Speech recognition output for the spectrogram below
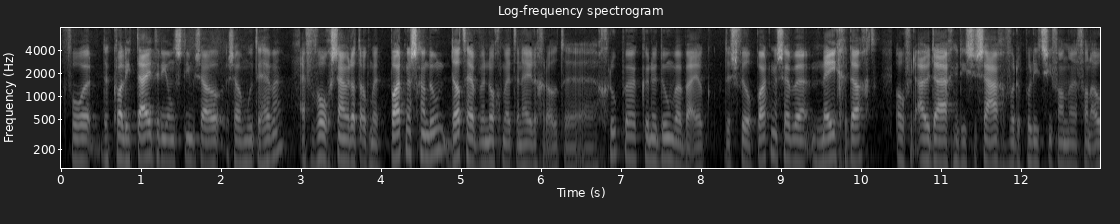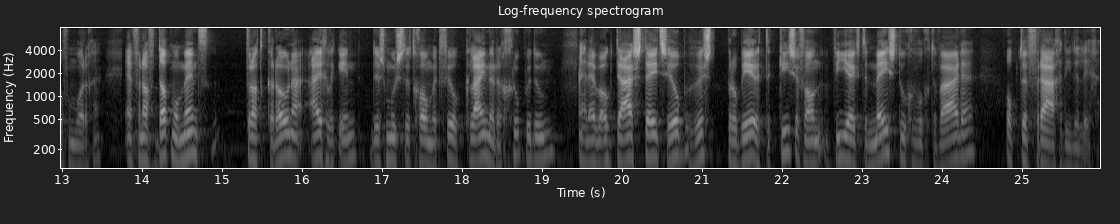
voor de kwaliteiten die ons team zou, zou moeten hebben. En vervolgens zijn we dat ook met partners gaan doen. Dat hebben we nog met een hele grote uh, groep uh, kunnen doen, waarbij ook dus veel partners hebben meegedacht over de uitdagingen die ze zagen voor de politie van, uh, van overmorgen. En vanaf dat moment trad corona eigenlijk in. Dus moesten het gewoon met veel kleinere groepen doen. En hebben ook daar steeds heel bewust proberen te kiezen van wie heeft de meest toegevoegde waarde op de vragen die er liggen.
